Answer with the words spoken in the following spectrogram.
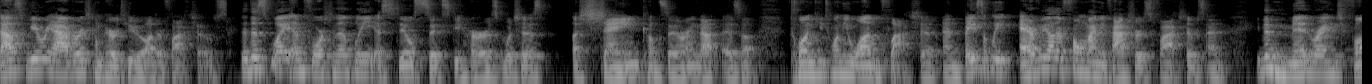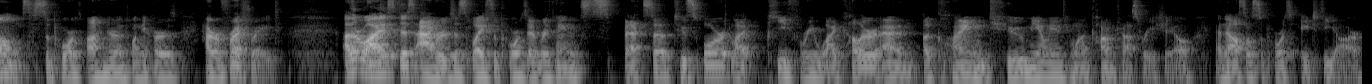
that's very average compared to other flagships. The display, unfortunately, is still 60Hz, which is a shame considering that it's a 2021 flagship, and basically every other phone manufacturer's flagships and even mid-range phones support 120Hz high refresh rate. Otherwise, this average display supports everything it expects to support, like P3 wide color and a claimed 2 million to 1 contrast ratio, and it also supports HDR.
